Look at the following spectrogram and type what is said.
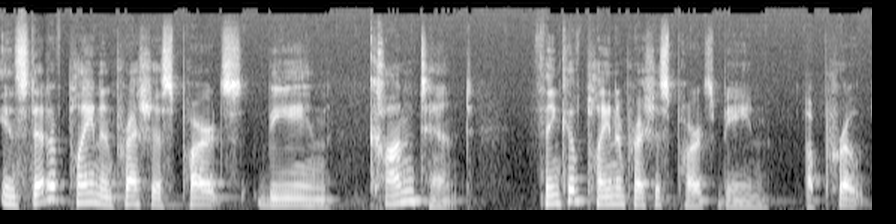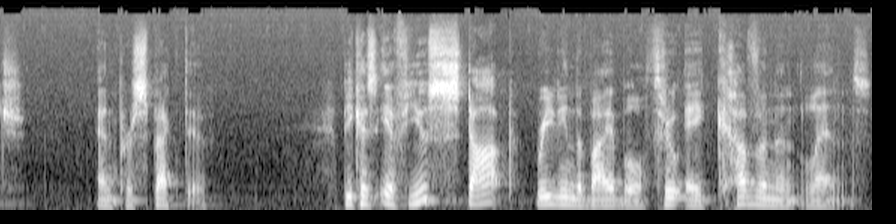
instead of plain and precious parts being content, think of plain and precious parts being approach and perspective. Because if you stop reading the Bible through a covenant lens,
